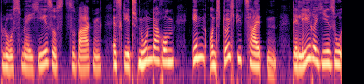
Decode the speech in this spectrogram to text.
bloß mehr Jesus zu wagen, es geht nun darum, in und durch die Zeiten der Lehre Jesu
